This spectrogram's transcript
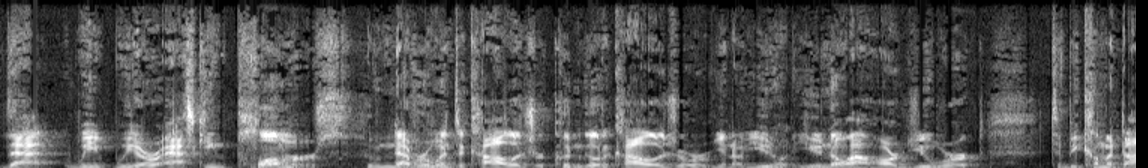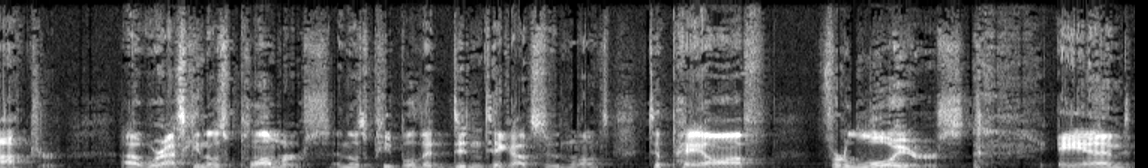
that we we are asking plumbers who never went to college or couldn't go to college or you know you you know how hard you worked to become a doctor. Uh, we're asking those plumbers and those people that didn't take out student loans to pay off for lawyers and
